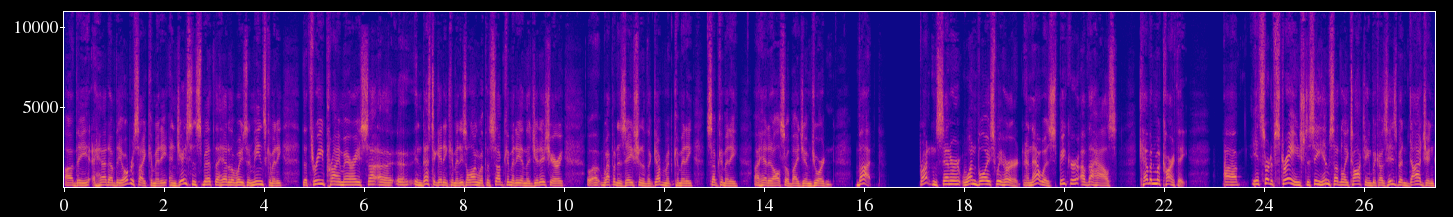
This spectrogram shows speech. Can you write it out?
uh, the head of the Oversight Committee, and Jason Smith, the head of the Ways and Means Committee, the three primary uh, uh, investigating committees, along with the subcommittee and the Judiciary uh, Weaponization of the Government Committee, subcommittee, uh, headed also by Jim Jordan. But front and center, one voice we heard, and that was Speaker of the House, Kevin McCarthy. Uh, it's sort of strange to see him suddenly talking because he's been dodging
